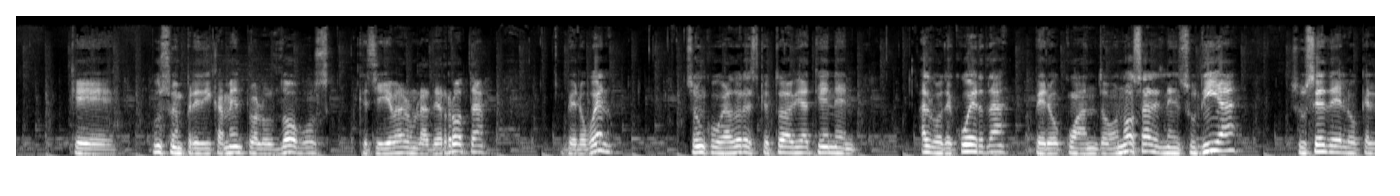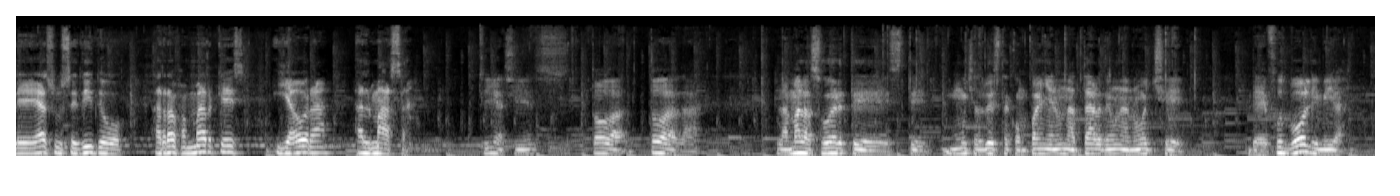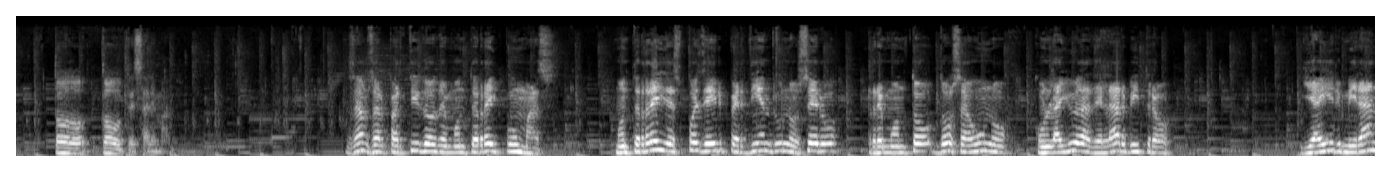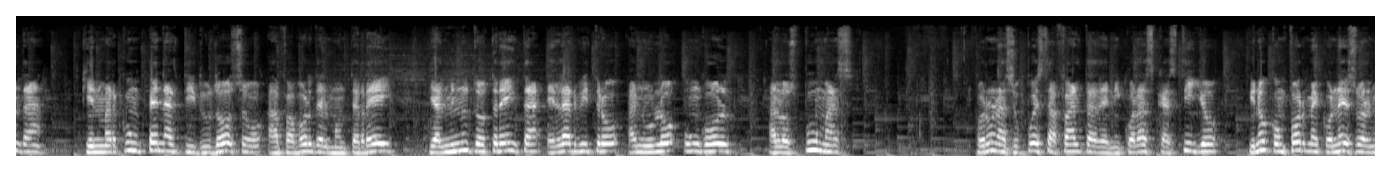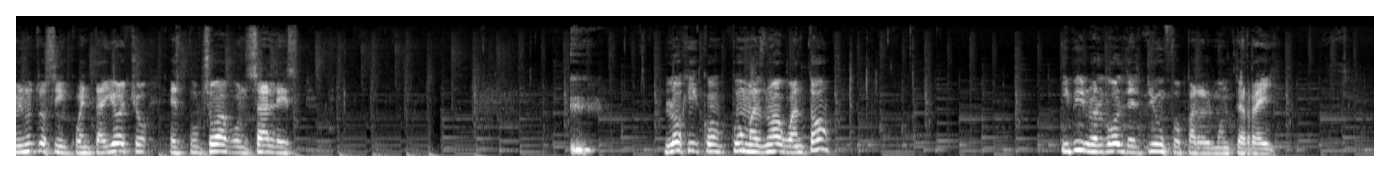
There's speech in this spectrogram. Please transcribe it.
que puso en predicamento a los Lobos que se llevaron la derrota, pero bueno, son jugadores que todavía tienen algo de cuerda, pero cuando no salen en su día, sucede lo que le ha sucedido a Rafa Márquez y ahora al Maza. Sí, así es. Toda, toda la, la mala suerte este, muchas veces te acompaña en una tarde, una noche de fútbol y mira, todo, todo te sale mal. Pasamos al partido de Monterrey Pumas. Monterrey después de ir perdiendo 1-0 remontó 2-1 con la ayuda del árbitro Jair Miranda, quien marcó un penalti dudoso a favor del Monterrey y al minuto 30 el árbitro anuló un gol a los Pumas por una supuesta falta de Nicolás Castillo y no conforme con eso al minuto 58 expulsó a González. Lógico, Pumas no aguantó y vino el gol del triunfo para el Monterrey.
